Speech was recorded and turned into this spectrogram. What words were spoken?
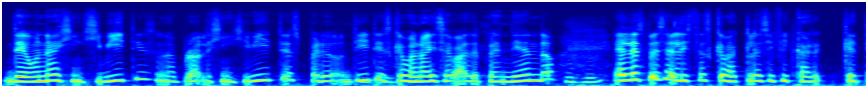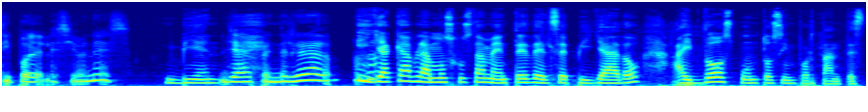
de una gingivitis, una probable gingivitis, periodontitis, que bueno, ahí se va dependiendo. El especialista es que va a clasificar qué tipo de lesión es. Bien. Ya depende del grado. Y ya que hablamos justamente del cepillado, hay dos puntos importantes.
